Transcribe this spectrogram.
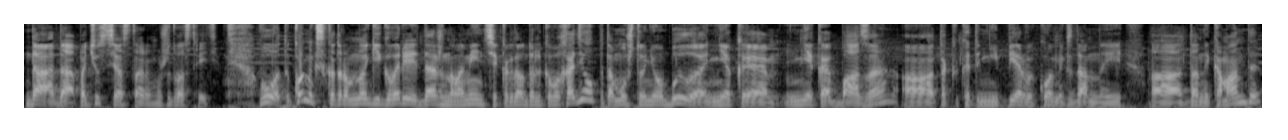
Да, да, почувствуй себя старым, уже 23 Вот, комикс, о котором многие говорили даже на моменте, когда он только выходил, потому что у него была некая, некая база, а, так как это не первый комикс данной, а, данной команды,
